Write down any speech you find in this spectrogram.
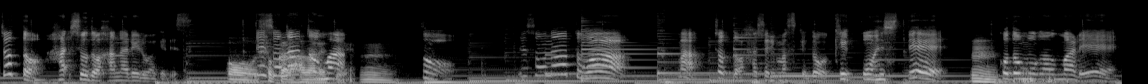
ちょっとは書道離れるわけです。でその後まあ、うん、そう。でその後はまあちょっと走りますけど結婚して、うん、子供が生まれ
